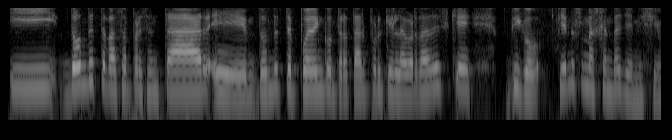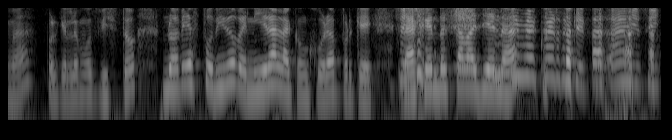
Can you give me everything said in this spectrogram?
y dónde te vas a presentar, eh, dónde te pueden contratar, porque la verdad es que, digo, tienes una agenda llenísima, porque lo hemos visto. No habías podido venir a la conjura porque Sí. la agenda estaba llena. Sí, sí, me acuerdo que. Ay, sí.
